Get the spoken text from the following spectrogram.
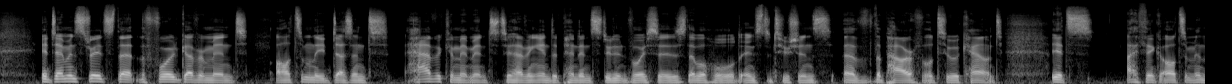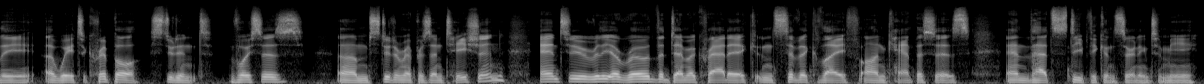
it demonstrates that the Ford government ultimately doesn't have a commitment to having independent student voices that will hold institutions of the powerful to account. It's I think ultimately a way to cripple student voices um, student representation and to really erode the democratic and civic life on campuses. And that's deeply concerning to me.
